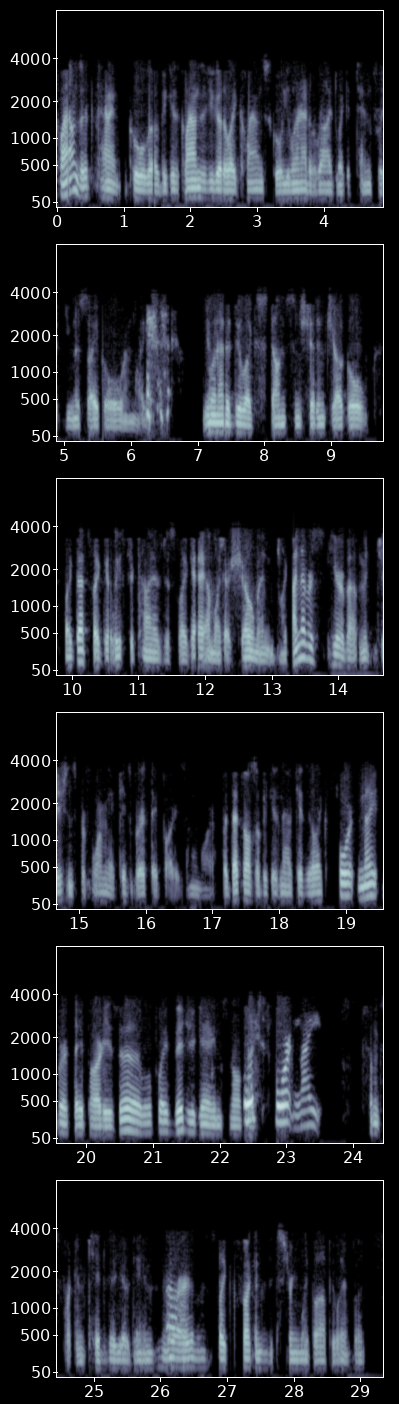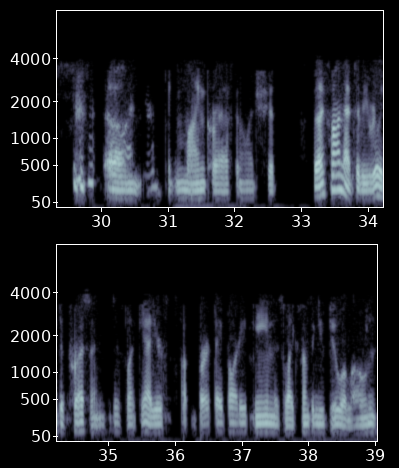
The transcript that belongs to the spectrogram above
Clowns are kind of cool though because clowns, if you go to like clown school, you learn how to ride like a ten foot unicycle and like you learn how to do like stunts and shit and juggle. Like that's like at least you're kind of just like, hey, I'm like a showman. Like I never hear about magicians performing at kids' birthday parties anymore. But that's also because now kids are like Fortnite birthday parties. Uh, we'll play video games and all. What's Fortnite? Some fucking kid video game. You know, Oh. It's like fucking extremely popular, but um like Minecraft and all that shit. But I find that to be really depressing. Just like, yeah, your birthday party theme is like something you do alone.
